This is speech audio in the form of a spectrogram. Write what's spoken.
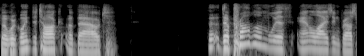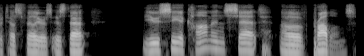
but we're going to talk about the, the problem with analyzing browser test failures is that you see a common set of problems.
